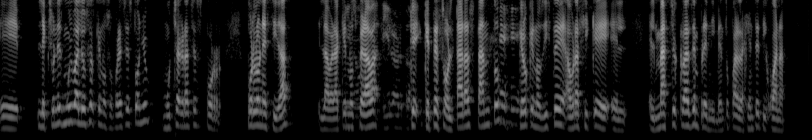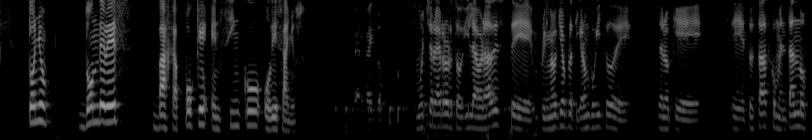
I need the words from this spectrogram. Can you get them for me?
eh, lecciones muy valiosas que nos ofrece Toño. Muchas gracias por, por la honestidad. La verdad que no, esperaba que, que, te soltaras tanto. Creo que nos diste ahora sí que el, el masterclass de emprendimiento para la gente de Tijuana. Toño, ¿dónde ves Baja Poke en 5 o 10 años? Perfecto. Muchas gracias, Roberto. Y la verdad, este, primero quiero platicar un poquito de, de lo que eh, tú estabas comentando.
